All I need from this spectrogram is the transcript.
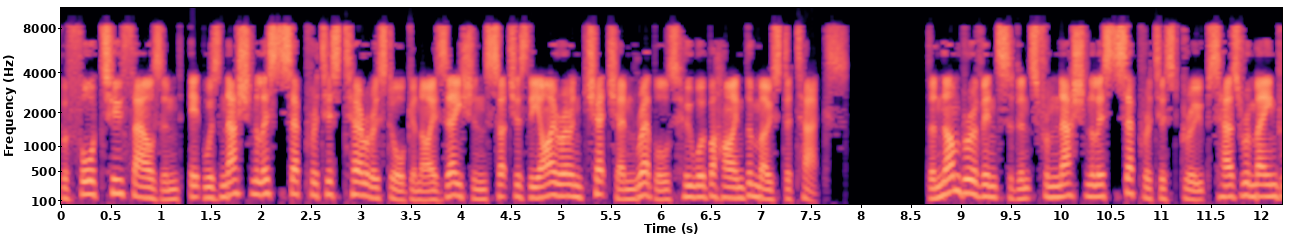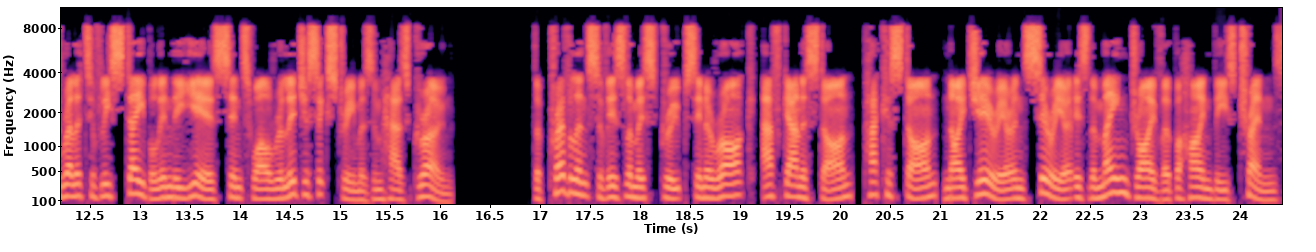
Before 2000, it was nationalist separatist terrorist organizations such as the IRA and Chechen rebels who were behind the most attacks. The number of incidents from nationalist separatist groups has remained relatively stable in the years since while religious extremism has grown. The prevalence of Islamist groups in Iraq, Afghanistan, Pakistan, Nigeria, and Syria is the main driver behind these trends.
